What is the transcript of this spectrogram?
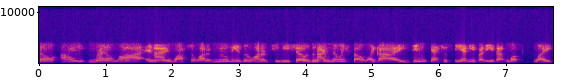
So I read a lot and I watched a lot of movies and a lot of TV shows, and I really felt like I didn't get to see anybody that looked like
